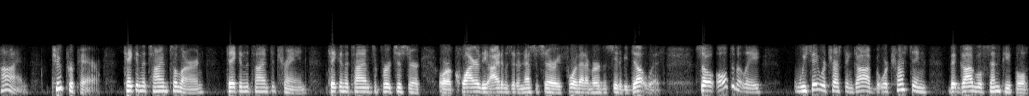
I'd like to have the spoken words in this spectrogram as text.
time to prepare, taken the time to learn, taken the time to train, taken the time to purchase or, or acquire the items that are necessary for that emergency to be dealt with. So ultimately, we say we're trusting God, but we're trusting that God will send people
